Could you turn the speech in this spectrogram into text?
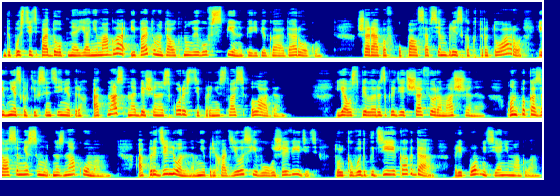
Допустить подобное я не могла, и поэтому толкнула его в спину, перебегая дорогу. Шарапов упал совсем близко к тротуару, и в нескольких сантиметрах от нас на бешеной скорости пронеслась «Лада». Я успела разглядеть шофера машины. Он показался мне смутно знакомым. Определенно, мне приходилось его уже видеть, только вот где и когда припомнить я не могла.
